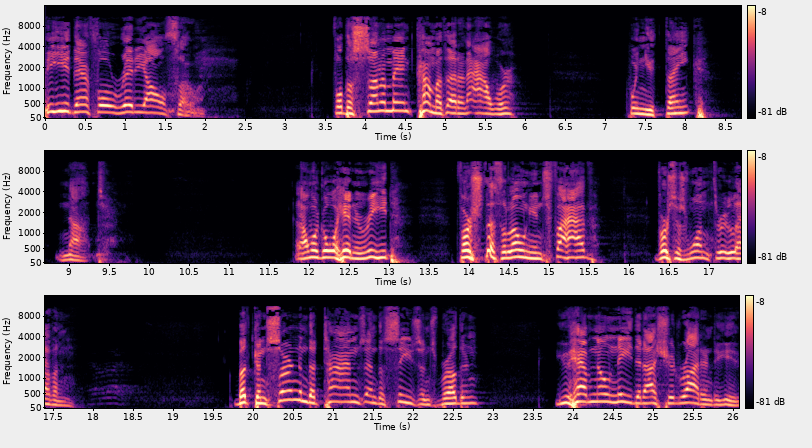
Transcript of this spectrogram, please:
Be ye therefore ready also. For the Son of Man cometh at an hour when you think not. And I want to go ahead and read 1 Thessalonians 5, verses 1 through 11. But concerning the times and the seasons, brethren, you have no need that I should write unto you.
